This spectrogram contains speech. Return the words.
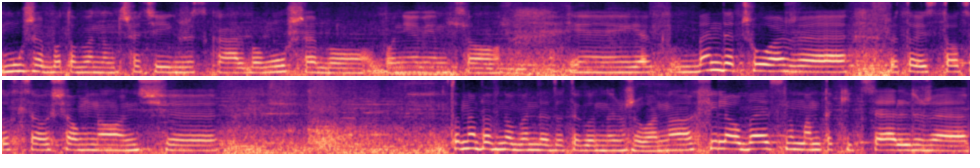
muszę, bo to będą trzecie igrzyska, albo muszę, bo, bo nie wiem co. E, Jak będę czuła, że, że to jest to, co chcę osiągnąć, e, to na pewno będę do tego dążyła. Na chwilę obecną mam taki cel, że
